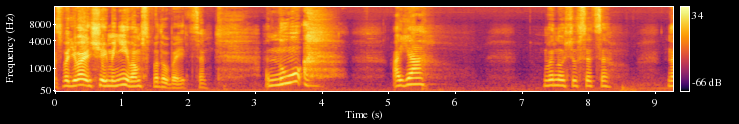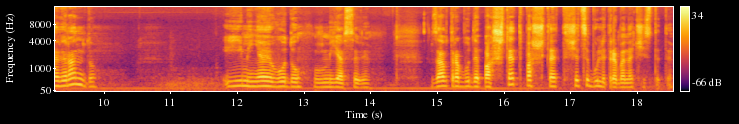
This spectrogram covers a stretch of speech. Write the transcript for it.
Сподіваюсь, що і мені і вам сподобається. Ну, а я виносю все це на веранду і міняю воду в м'ясові. Завтра буде паштет, паштет. Ще цибулі треба начистити.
